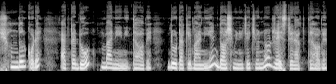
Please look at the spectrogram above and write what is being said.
সুন্দর করে একটা ডো বানিয়ে নিতে হবে। ডোটাকে বানিয়ে দশ মিনিটের জন্য রেস্টে রাখতে হবে।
